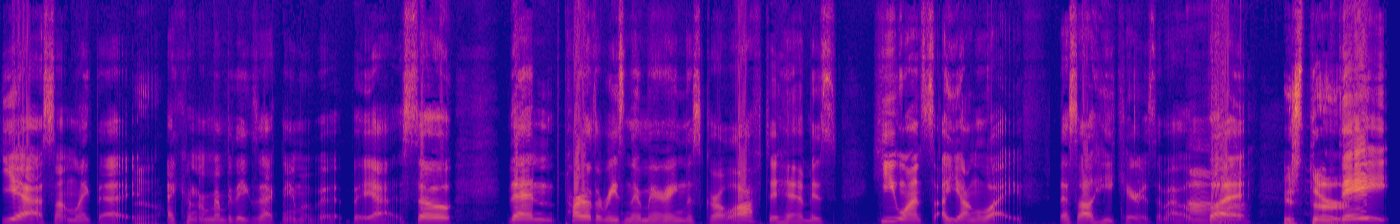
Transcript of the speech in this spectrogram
yeah, something like that. Yeah. I couldn't remember the exact name of it, but yeah. So then part of the reason they're marrying this girl off to him is he wants a young wife. That's all he cares about. Uh-huh. But His third. they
